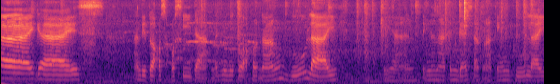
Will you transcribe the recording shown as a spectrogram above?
Hi guys! Nandito ako sa kusina. Nagluluto ako ng gulay. Ayan. Tingnan natin guys ang ating gulay.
